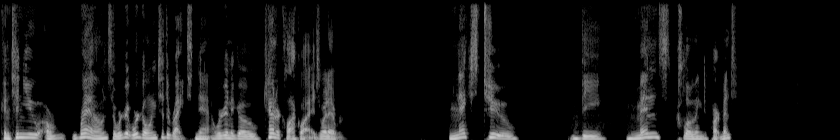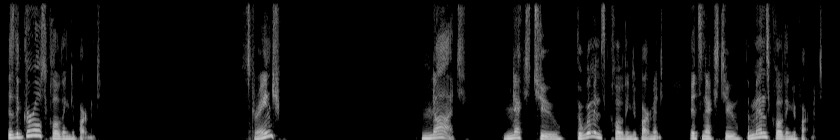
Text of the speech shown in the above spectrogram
Continue around. So we're, we're going to the right now. We're going to go counterclockwise, whatever next to the men's clothing department is the girls' clothing department. Strange? Not next to the women's clothing department, it's next to the men's clothing department.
